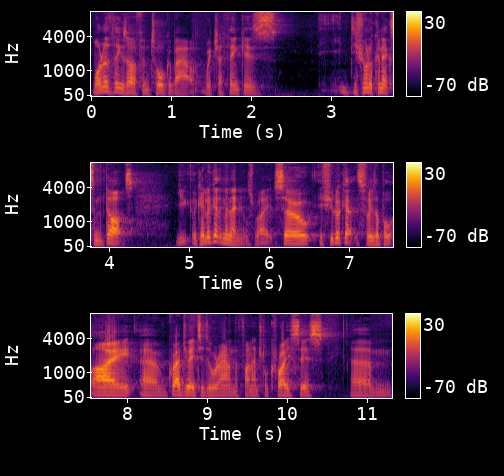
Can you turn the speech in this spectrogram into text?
one of the things I often talk about, which I think is, if you want to connect some dots, you, okay, look at the millennials, right? So if you look at, for example, I um, graduated around the financial crisis. Um,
